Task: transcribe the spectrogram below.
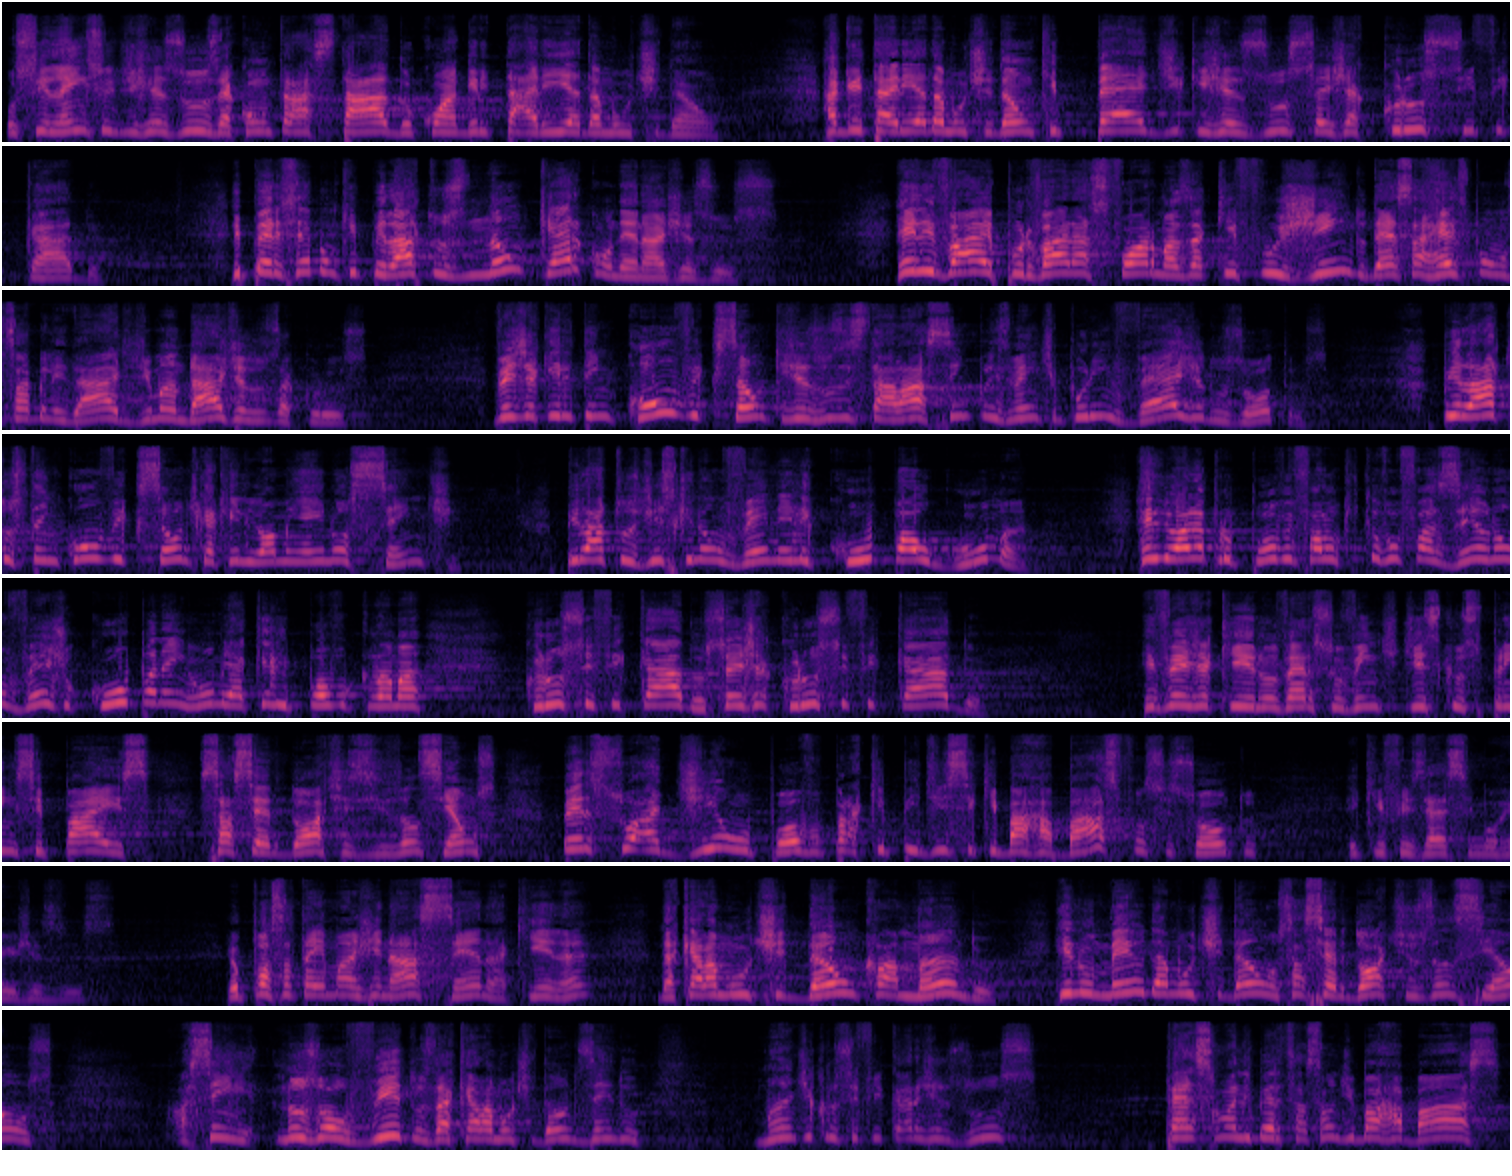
O silêncio de Jesus é contrastado com a gritaria da multidão. A gritaria da multidão que pede que Jesus seja crucificado. E percebam que Pilatos não quer condenar Jesus. Ele vai, por várias formas, aqui fugindo dessa responsabilidade de mandar Jesus à cruz. Veja que ele tem convicção que Jesus está lá simplesmente por inveja dos outros. Pilatos tem convicção de que aquele homem é inocente. Pilatos diz que não vê nele culpa alguma. Ele olha para o povo e fala: O que, que eu vou fazer? Eu não vejo culpa nenhuma. E aquele povo clama: Crucificado, seja crucificado. E veja que no verso 20 diz que os principais sacerdotes e os anciãos persuadiam o povo para que pedisse que Barrabás fosse solto e que fizesse morrer Jesus. Eu posso até imaginar a cena aqui, né? Daquela multidão clamando, e no meio da multidão, os sacerdotes e os anciãos, assim, nos ouvidos daquela multidão, dizendo: mande crucificar Jesus, peçam a libertação de Barrabás.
